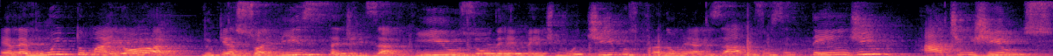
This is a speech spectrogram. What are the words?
ela é muito maior do que a sua lista de desafios ou de repente motivos para não realizá-los, você tende a atingi-los.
